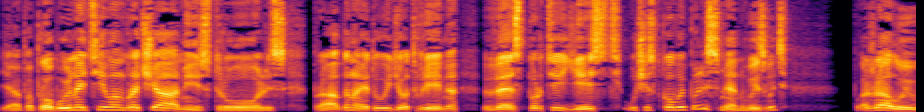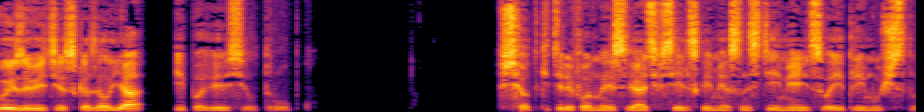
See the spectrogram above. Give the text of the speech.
я попробую найти вам врача, мистер Уоллес. Правда, на это уйдет время. В Вестпорте есть участковый полисмен. Вызвать? — Пожалуй, вызовите, — сказал я и повесил трубку. Все-таки телефонная связь в сельской местности имеет свои преимущества.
